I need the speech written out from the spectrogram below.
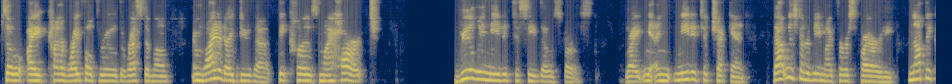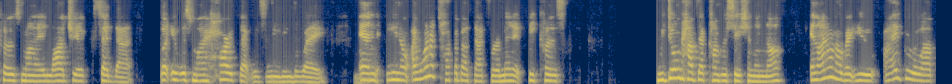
So I kind of rifled through the rest of them. And why did I do that? Because my heart really needed to see those first, right? And needed to check in. That was going to be my first priority, not because my logic said that, but it was my heart that was leading the way. And, you know, I want to talk about that for a minute because we don't have that conversation enough. And I don't know about you, I grew up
